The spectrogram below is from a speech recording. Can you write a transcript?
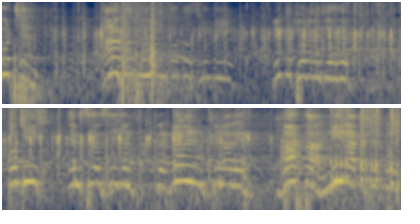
করছেন আরাফাত রহমান কত স্মৃতি ক্রিকেট টুর্নামেন্ট দুই হাজার পঁচিশ। এমসিএল সিজন গ্র্যান্ড ফিনালের বার্তা নীল আকাশের কোলে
